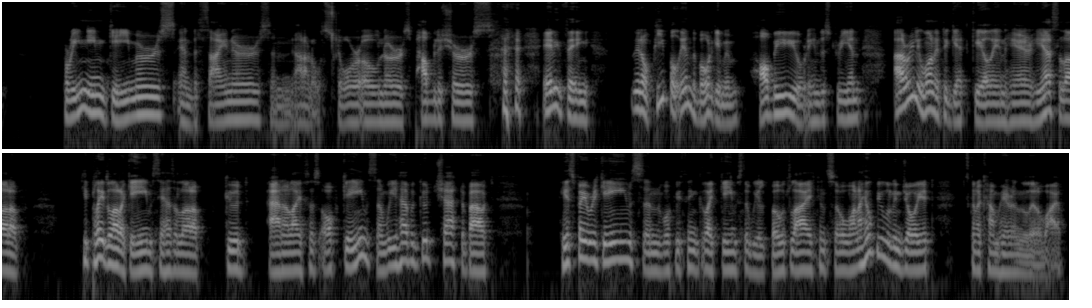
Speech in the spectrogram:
bring in gamers and designers and I don't know, store owners, publishers, anything, you know, people in the board gaming hobby or industry. And I really wanted to get Gail in here. He has a lot of, he played a lot of games. He has a lot of good analysis of games, and we have a good chat about his favorite games and what we think like games that we'll both like and so on. I hope you will enjoy it. It's gonna come here in a little while.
